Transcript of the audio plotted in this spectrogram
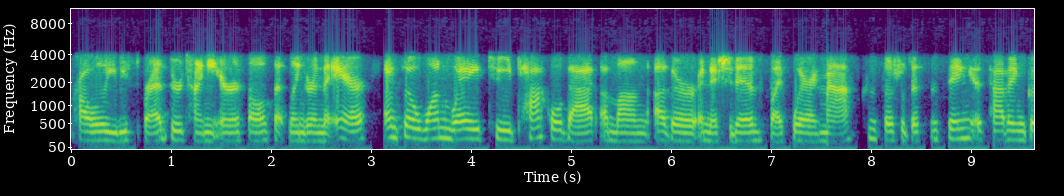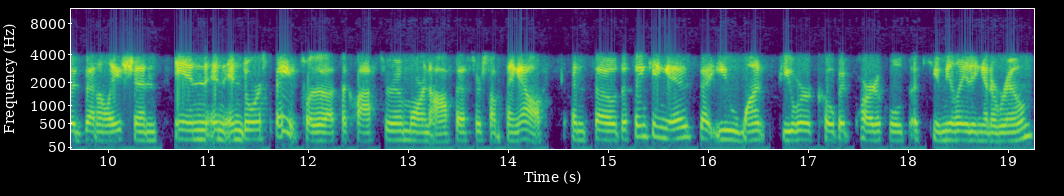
probably be spread through tiny aerosols that linger in the air. And so, one way to tackle that, among other initiatives like wearing masks and social distancing, is having good ventilation in an indoor space, whether that's a classroom or an office or something else. And so the thinking is that you want fewer COVID particles accumulating in a room,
